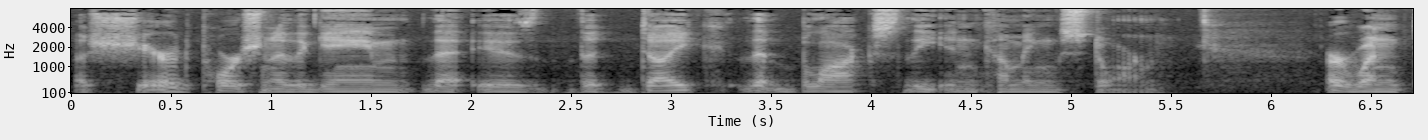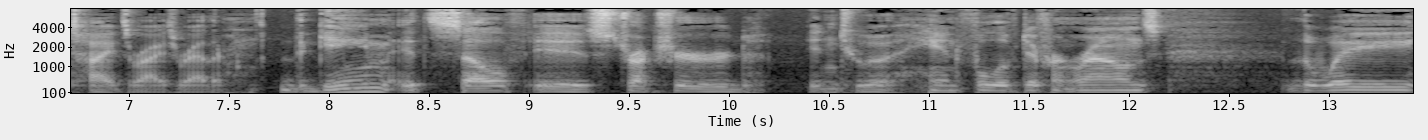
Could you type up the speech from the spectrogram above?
a shared portion of the game that is the dike that blocks the incoming storm or when tides rise rather. The game itself is structured into a handful of different rounds. The way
